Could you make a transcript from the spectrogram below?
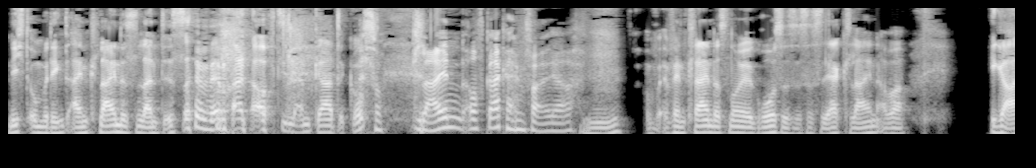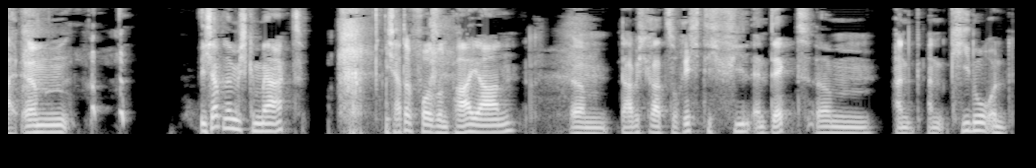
nicht unbedingt ein kleines Land ist, wenn man auf die Landkarte guckt. Also, klein auf gar keinen Fall, ja. Mhm. Wenn klein das neue groß ist, ist es sehr klein, aber egal. Ähm, ich habe nämlich gemerkt, ich hatte vor so ein paar Jahren, ähm, da habe ich gerade so richtig viel entdeckt. Ähm, an, an Kino und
